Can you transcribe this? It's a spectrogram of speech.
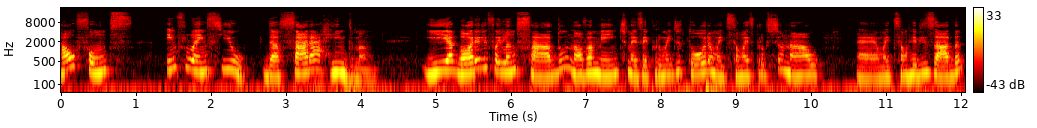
How Fonts Influence You, da Sarah Hindman. E agora ele foi lançado novamente, mas aí por uma editora, uma edição mais profissional, é, uma edição revisada,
